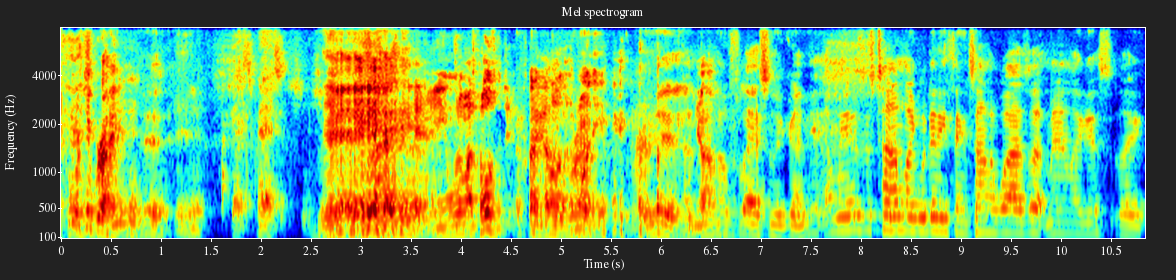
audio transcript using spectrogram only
for course. right. yeah. Yeah. That's passage. Yeah. yeah. What am I supposed to do? I got all this Right. money. Yeah, no, Young. no flashing the gun. Yeah, I mean, it's just time like with anything, time to wise up, man. Like it's like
